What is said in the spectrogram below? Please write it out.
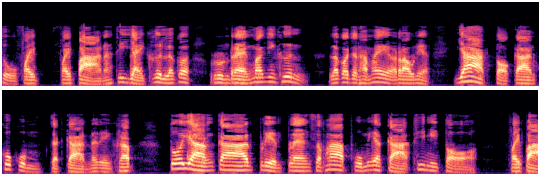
สู่ไฟไฟป่านะที่ใหญ่ขึ้นแล้วก็รุนแรงมากยิ่งขึ้น แล้วก็จะทำให้เราเนี่ยยากต่อการควบคุมจัดการนั่นเองครับ ตัวอย่างการเปลี่ยนแปลงสภาพภูมิอากาศที่มีต่อ ไฟป่า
